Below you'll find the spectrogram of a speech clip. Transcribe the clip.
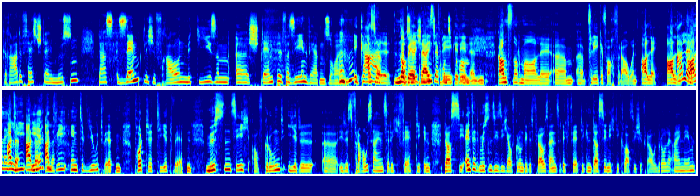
gerade feststellen müssen, dass sämtliche Frauen mit diesem äh, Stempel versehen werden sollen. Egal, also aus welchem Hintergrund sie kommen. Ganz normale ähm, äh, Pflegefachfrauen, alle. Alle, Alle, alle, die alle, irgendwie interviewt werden, porträtiert werden, müssen sich aufgrund ihrer, äh, ihres Frauseins rechtfertigen, dass sie, entweder müssen sie sich aufgrund ihres Frauseins rechtfertigen, dass sie nicht die klassische Frauenrolle einnehmen,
